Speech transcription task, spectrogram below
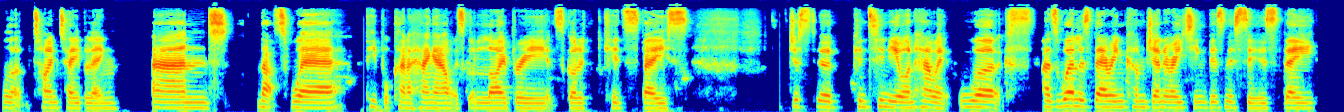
well, timetabling, and that's where people kind of hang out. It's got a library, it's got a kids' space. Just to continue on how it works, as well as their income generating businesses, they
